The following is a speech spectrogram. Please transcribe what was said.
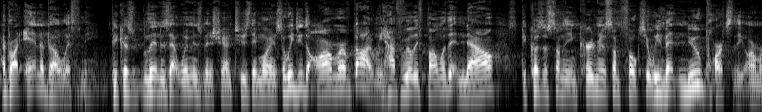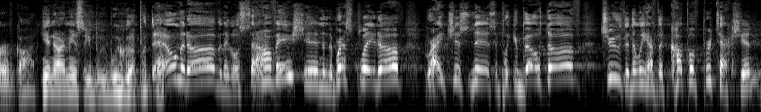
I brought Annabelle with me because Lynn is at women's ministry on Tuesday morning. So we do the armor of God we have really fun with it. And now, because of some of the encouragement of some folks here, we've met new parts of the armor of God. You know what I mean? So we, we put the helmet of and they go salvation and the breastplate of righteousness and put your belt of truth. And then we have the cup of protection.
